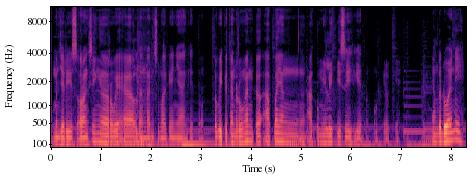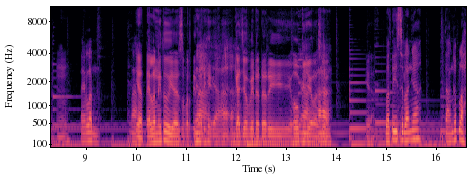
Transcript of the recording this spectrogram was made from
menjadi seorang singer, WL dan lain sebagainya gitu. Lebih kecenderungan ke apa yang aku miliki sih gitu. Oke oke. Yang kedua ini hmm? talent. Nah, ya talent itu ya seperti ya, tadi, ya, nggak jauh beda dari hobi ya, ya mas ya. ya. Berarti istilahnya kita anggaplah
